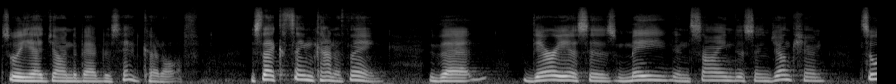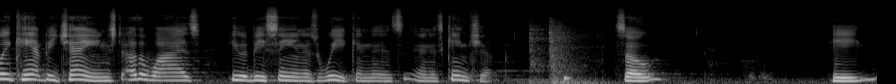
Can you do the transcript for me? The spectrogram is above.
So he had John the Baptist's head cut off. It's that same kind of thing that Darius has made and signed this injunction, so it can't be changed. Otherwise, he would be seen as weak in his, in his kingship. So he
